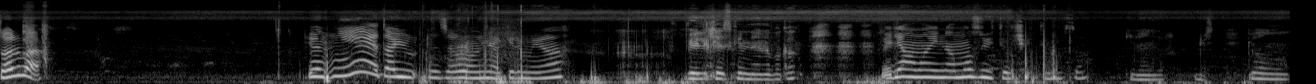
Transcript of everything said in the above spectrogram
Zorba. Ya niye da güzel oyuna girmiyor? Veli keskinlere bakak. Veli ama inanmaz video çektiğimizde. İnanır. Yalan.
